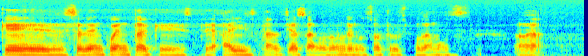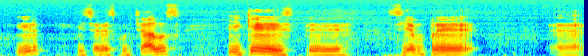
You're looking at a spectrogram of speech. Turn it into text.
que se den cuenta que este, hay instancias a donde nosotros podamos ah, ir y ser escuchados y que este, siempre eh,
